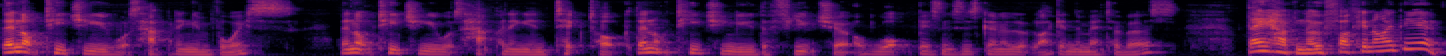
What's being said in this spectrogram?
They're not teaching you what's happening in voice. They're not teaching you what's happening in TikTok. They're not teaching you the future of what business is going to look like in the metaverse. They have no fucking idea.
